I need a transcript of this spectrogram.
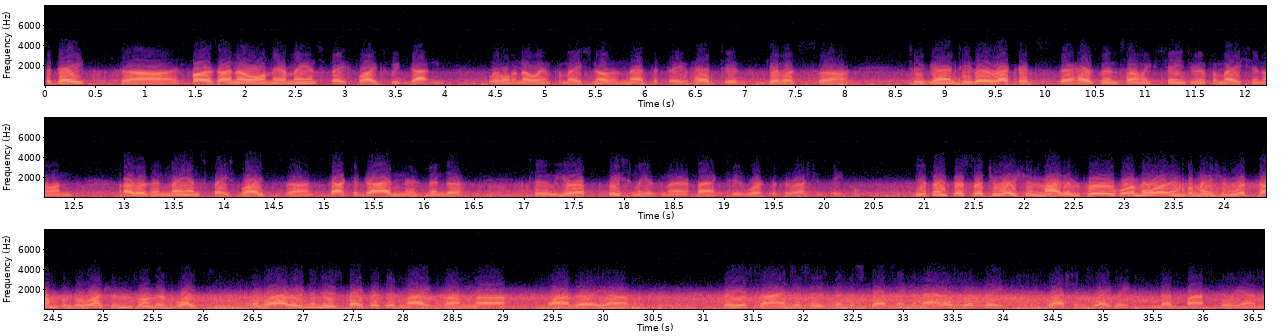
to date, uh, as far as I know, on their manned space flights, we've gotten little to no information other than that that they've had to give us uh, to guarantee their records. There has been some exchange of information on other than manned space flights. Uh, Dr. Dryden has been to, to Europe recently, as a matter of fact, to work with the Russian people. You think this situation might improve or more information would come from the Russians on their flights? From what I read in the newspapers, it might, from uh, one of the uh, British scientists who's been discussing the matters with the Russians lately. That's possible, yes.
